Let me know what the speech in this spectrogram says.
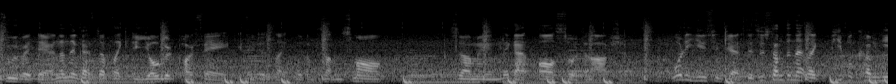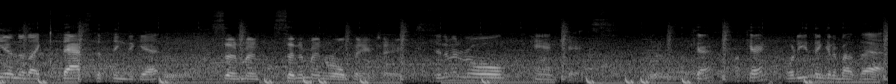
food right there. And then they've got stuff like a yogurt parfait if you're just like looking for something small. So I mean, they got all sorts of options. What do you suggest? Is there something that like people come here and they're like, that's the thing to get? Cinnamon cinnamon roll pancakes. Cinnamon roll pancakes. Okay, okay. What are you thinking about that?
